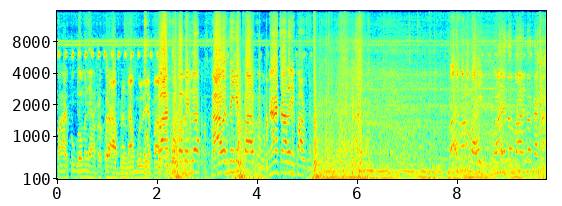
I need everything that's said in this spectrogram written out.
પારકું ગમે આપડે આપડે ના બોલે યાર ગમે એટલે આવત નહીં યાર ના ચાલે પારકું. ભાઈ બોલો ભાઈ ભાઈ લો, કાકા.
